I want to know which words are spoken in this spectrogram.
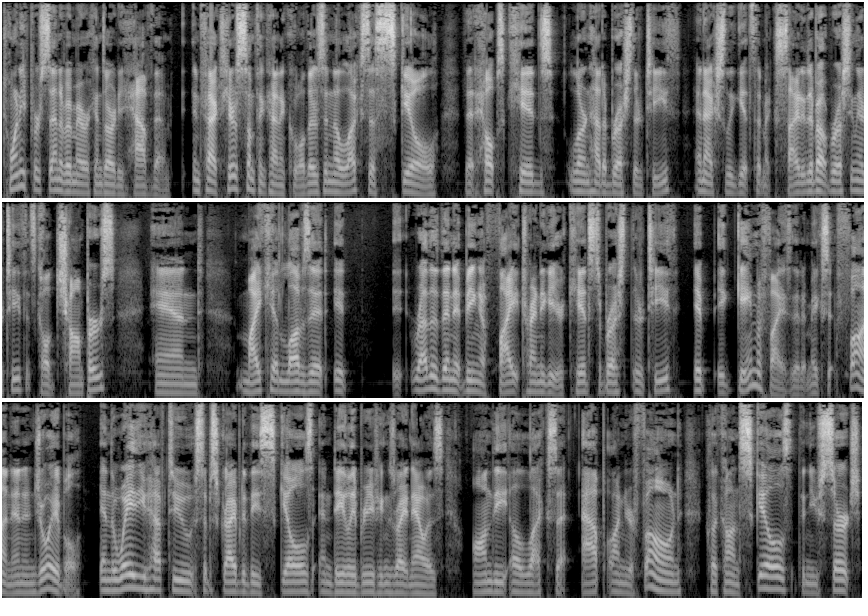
20% of Americans already have them. In fact, here's something kind of cool. There's an Alexa skill that helps kids learn how to brush their teeth and actually gets them excited about brushing their teeth. It's called Chompers and my kid loves it. It rather than it being a fight trying to get your kids to brush their teeth, it, it gamifies it. It makes it fun and enjoyable. And the way you have to subscribe to these skills and daily briefings right now is on the Alexa app on your phone. Click on skills, then you search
